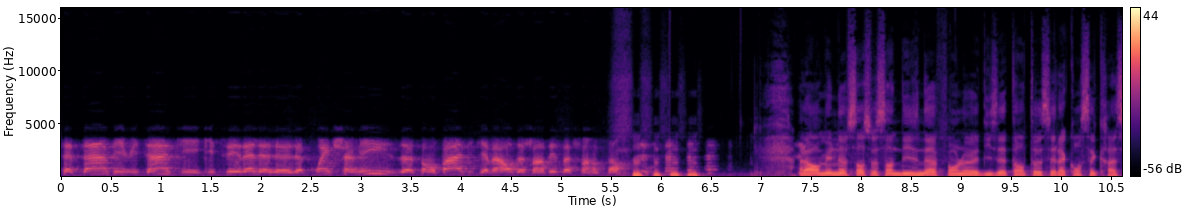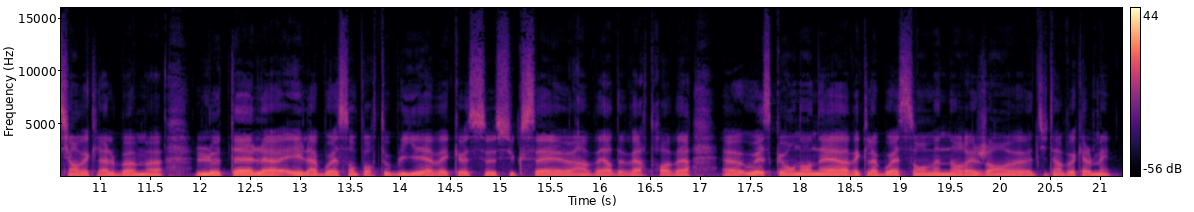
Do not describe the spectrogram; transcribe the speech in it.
7 ans puis 8 ans qui, qui tirait le, le, coin de chemise de son père puis qui avait hâte de chanter sa chanson. Alors en 1979, on le disait tantôt, c'est la consécration avec l'album euh, L'Hôtel et la boisson pour t'oublier avec euh, ce succès, euh, un verre, de verre, trois verres. où est-ce qu'on en est avec la boisson maintenant, Régent Tu t'es un peu calmé?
